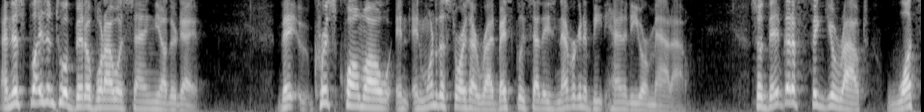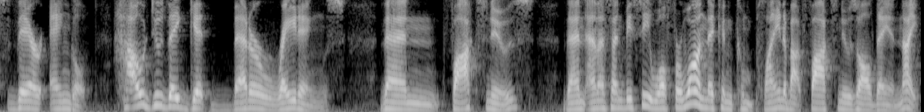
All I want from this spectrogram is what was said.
And this plays into a bit of what I was saying the other day. They, Chris Cuomo, in, in one of the stories I read, basically said he's never going to beat Hannity or Maddow. So they've got to figure out what's their angle. How do they get better ratings than Fox News, than MSNBC? Well, for one, they can complain about Fox News all day and night.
